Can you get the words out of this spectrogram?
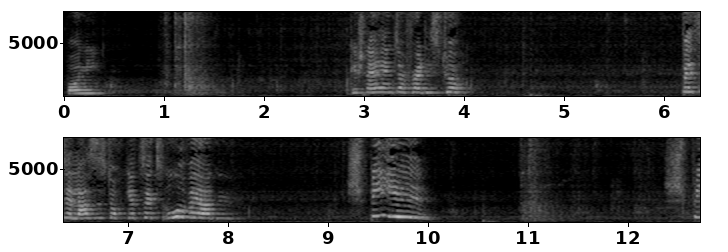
Bonnie. Geh schnell hinter Freddys Tür. Bitte lass es doch jetzt 6 Uhr werden. Spiel. Spiel.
